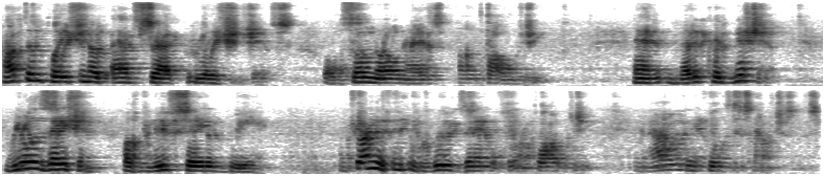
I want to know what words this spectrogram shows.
contemplation of abstract relationships, also known as ontology, and metacognition, realization of a new state of being. I'm trying to think of a good example for ontology and how it influences consciousness.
